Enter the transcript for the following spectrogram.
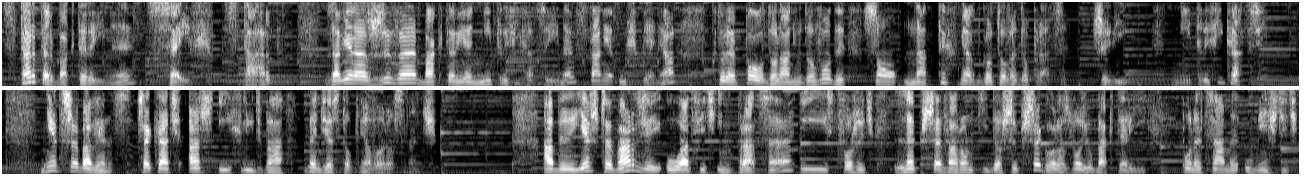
Starter bakteryjny Safe Start zawiera żywe bakterie nitryfikacyjne w stanie uśpienia, które po dolaniu do wody są natychmiast gotowe do pracy, czyli nitryfikacji. Nie trzeba więc czekać, aż ich liczba będzie stopniowo rosnąć. Aby jeszcze bardziej ułatwić im pracę i stworzyć lepsze warunki do szybszego rozwoju bakterii, polecamy umieścić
